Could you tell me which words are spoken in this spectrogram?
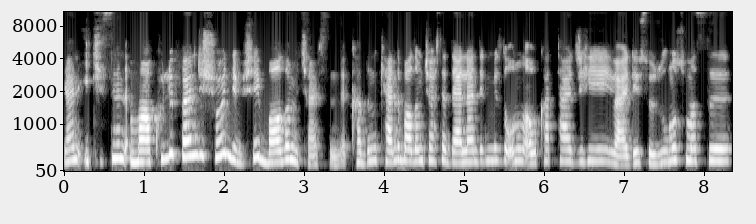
Yani ikisinin makullük bence şöyle bir şey bağlam içerisinde. Kadını kendi bağlam içerisinde değerlendirdiğimizde onun avukat tercihi, verdiği sözü unutması,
